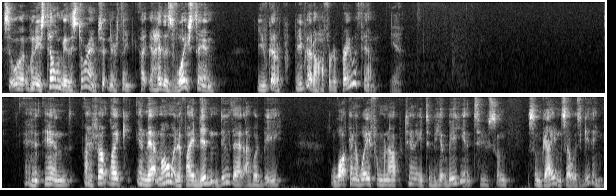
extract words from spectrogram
So when he's telling me the story, I'm sitting there thinking, I, I had this voice saying, "You've got to you've got to offer to pray with him." Yeah. And, and I felt like in that moment, if I didn't do that, I would be walking away from an opportunity to be obedient to some some guidance I was getting.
